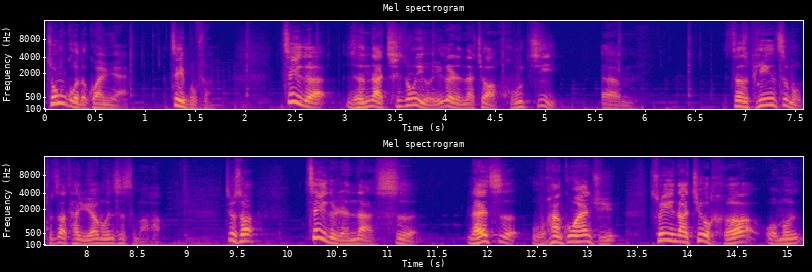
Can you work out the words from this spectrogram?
中国的官员这部分，这个人呢，其中有一个人呢叫胡继，嗯。这是拼音字母，不知道他原文是什么哈。就说，这个人呢是来自武汉公安局，所以呢就和我们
